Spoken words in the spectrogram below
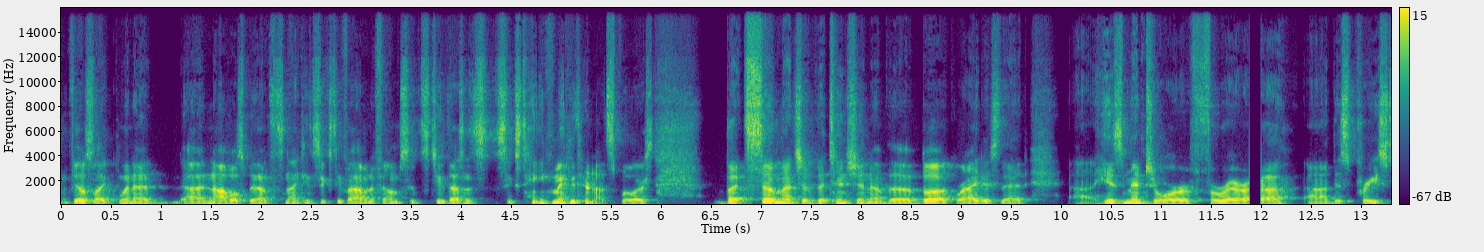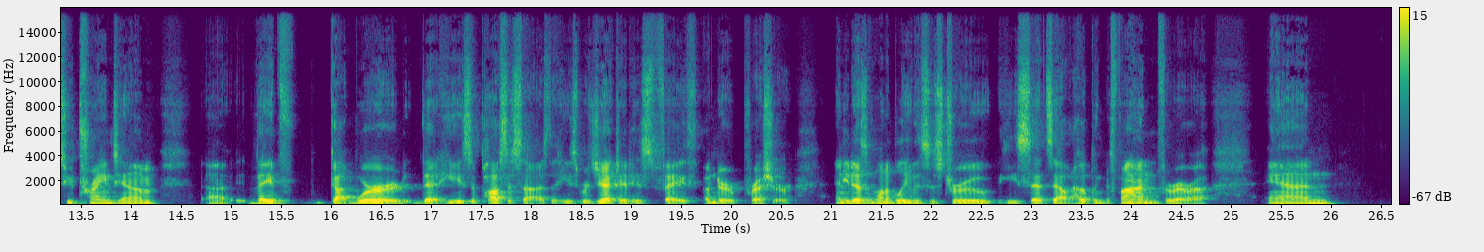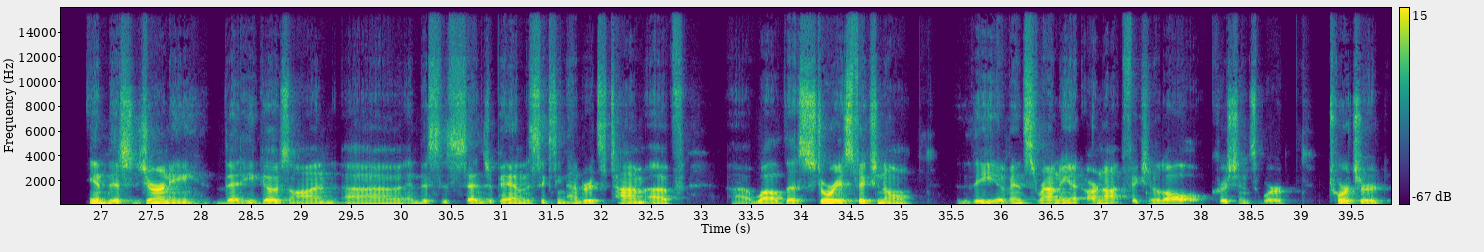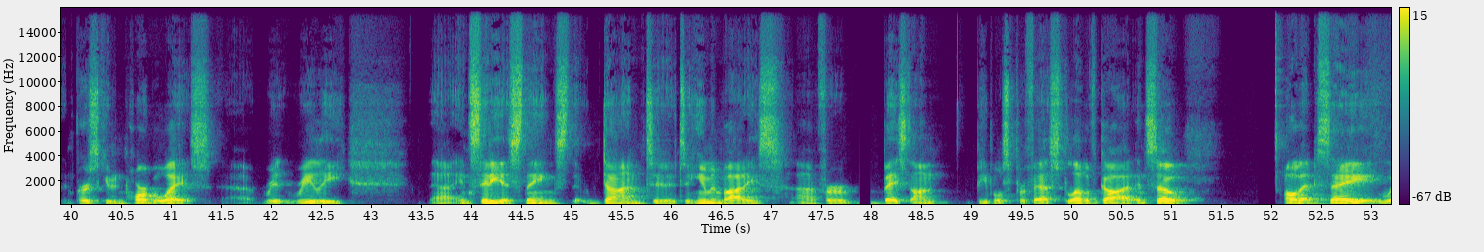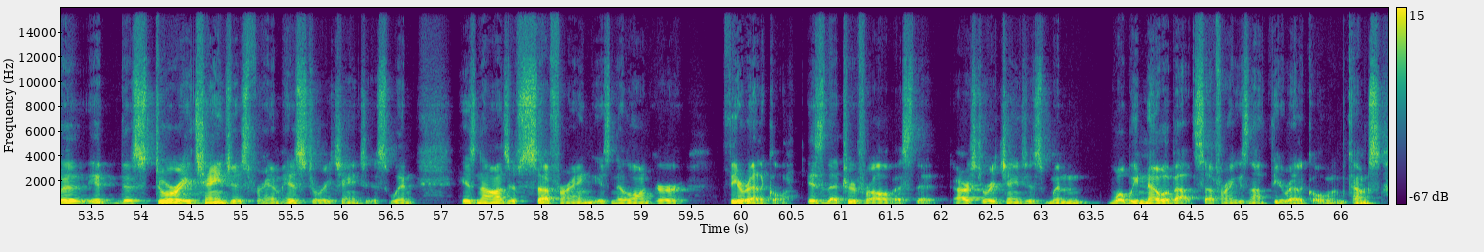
It feels like when a, a novel's been out since 1965 and a film since 2016, maybe they're not spoilers. But so much of the tension of the book, right, is that uh, his mentor Ferreira, uh, this priest who trained him, uh, they've got word that he's apostatized, that he's rejected his faith under pressure, and he doesn't want to believe this is true. He sets out hoping to find Ferreira, and in this journey that he goes on, uh, and this is set in Japan in the 1600s, time of uh, while the story is fictional, the events surrounding it are not fictional at all. Christians were tortured and persecuted in horrible ways, uh, re- really uh, insidious things done to to human bodies uh, for based on people's professed love of God, and so all that to say, with it, the story changes for him. His story changes when his knowledge of suffering is no longer theoretical. Is that true for all of us? That our story changes when what we know about suffering is not theoretical, when it becomes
